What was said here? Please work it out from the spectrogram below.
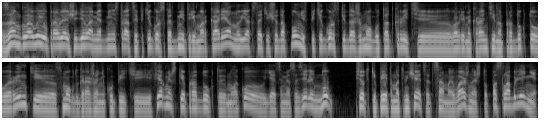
Зам главы управляющей делами администрации Пятигорска Дмитрий Маркарян. Ну, я, кстати, еще дополню, в Пятигорске даже могут открыть э, во время карантина продуктовые рынки. Смогут горожане купить и фермерские продукты, молоко, яйца, мясо, зелень. Ну, все-таки при этом отмечается, это самое важное, что послабление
